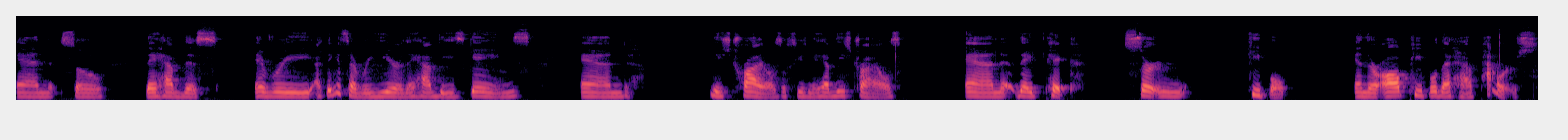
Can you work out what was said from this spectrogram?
And so they have this every, I think it's every year, they have these games and these trials, excuse me, they have these trials and they pick certain people and they're all people that have powers.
